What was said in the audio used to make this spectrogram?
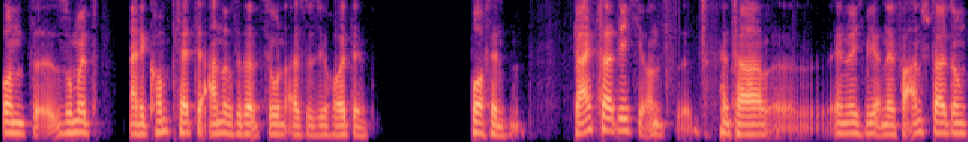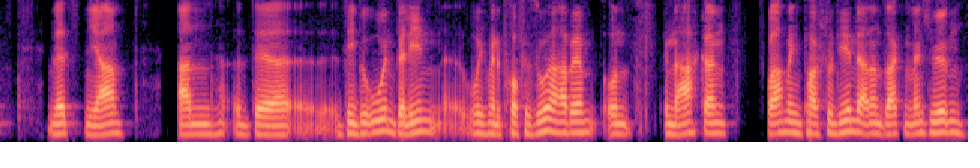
und äh, somit eine komplette andere Situation, als wir sie heute vorfinden. Gleichzeitig, und da äh, erinnere ich mich an eine Veranstaltung im letzten Jahr an der DBU in Berlin, wo ich meine Professur habe und im Nachgang sprachen mich ein paar Studierende an und sagten, Mensch Jürgen,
